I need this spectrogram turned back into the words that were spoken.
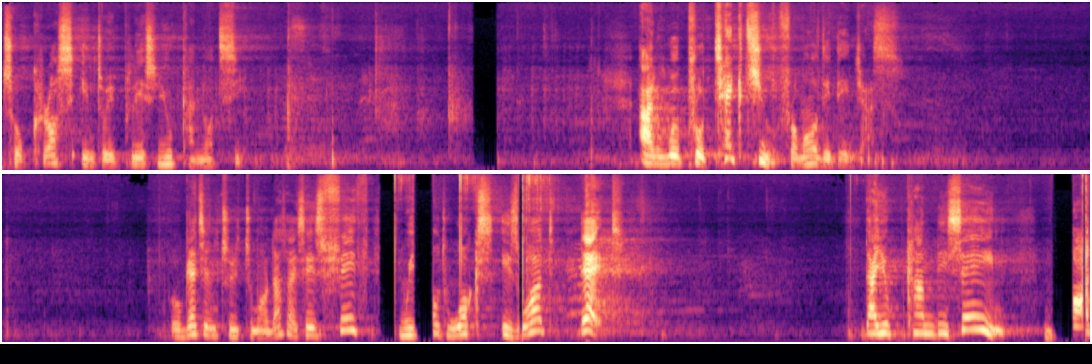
to cross into a place you cannot see. and will protect you from all the dangers. We'll get into it tomorrow. That's why it says faith without works is what? Dead. That you can be saying, God,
